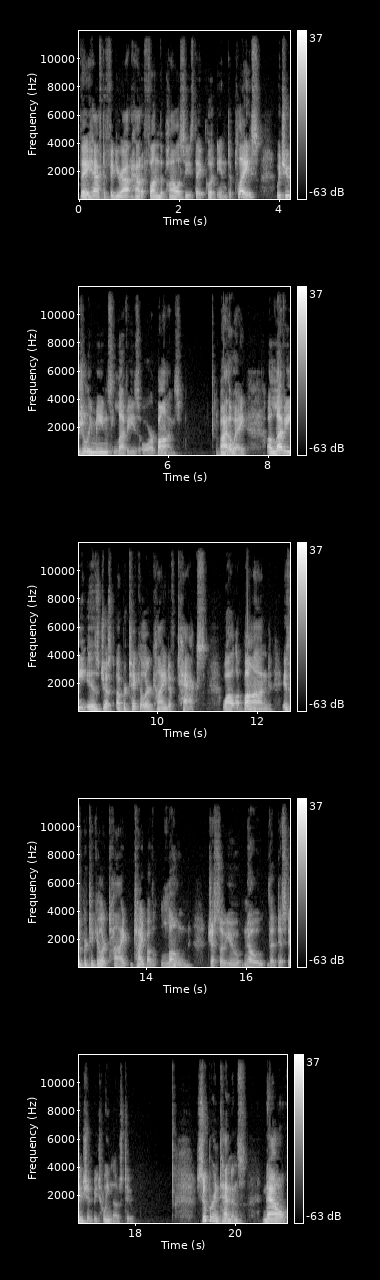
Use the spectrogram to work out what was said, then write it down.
They have to figure out how to fund the policies they put into place, which usually means levies or bonds. By the way, a levy is just a particular kind of tax while a bond is a particular type, type of loan, just so you know the distinction between those two. Superintendents, now,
